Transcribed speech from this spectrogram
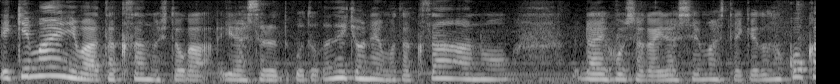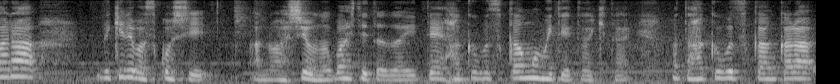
駅前にはたくさんの人がいらっしゃるってことがね去年もたくさんあの来訪者がいらっしゃいましたけどそこからできれば少しあの足を伸ばしていただいて博物館も見ていただきたい。また博物館から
